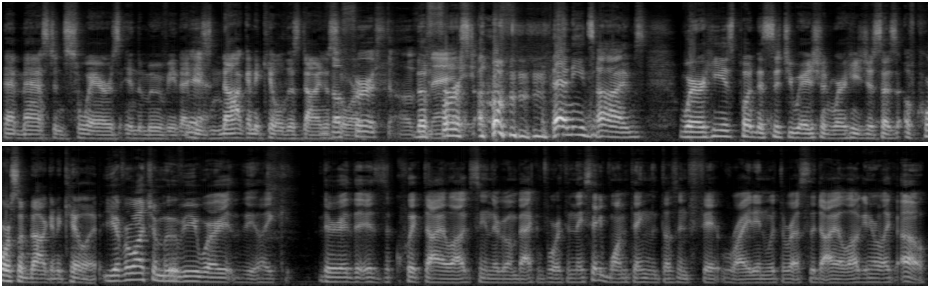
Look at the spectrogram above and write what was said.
that Maston swears in the movie that he's not going to kill this dinosaur. first of the many. first of many times where he is put in a situation where he just says, "Of course, I'm not going to kill it." You ever watch a movie where the like there is a quick dialogue scene they're going back and forth and they say one thing that doesn't fit right in with the rest of the dialogue and you're like oh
